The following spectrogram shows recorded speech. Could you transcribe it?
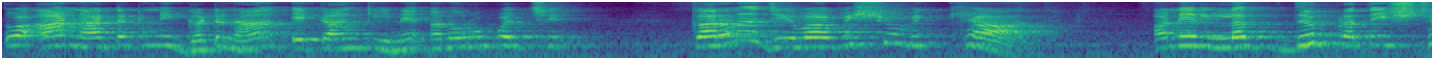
તો આ નાટકની ઘટના એકાંકીને અનુરૂપ જ છે. કર્ણ જેવા વિશ્વવિખ્યાત અને લબ્ધ પ્રતિષ્ઠ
